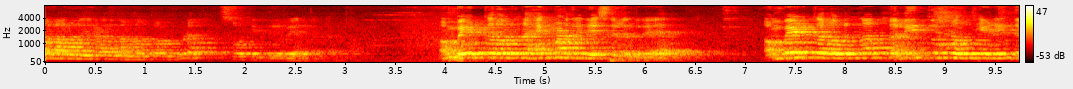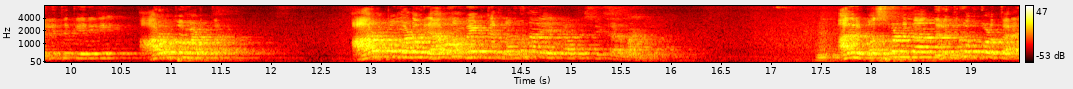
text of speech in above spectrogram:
ಫಲಾನುಭವಿಗಳಾದ ನಮ್ಮಂಥವರು ಕೂಡ ಸೋತಿದ್ದೇವೆ ಅಂತಕ್ಕಂಥ ಅಂಬೇಡ್ಕರ್ ಅವರನ್ನ ಹೆಂಗೆ ಮಾಡಿದ್ರಿ ದೇಶದಲ್ಲಿ ಅಂದ್ರೆ, ಅಂಬೇಡ್ಕರ್ ಅವರನ್ನ ದಲಿತರು ಅಂತ ಹೇಳಿ ದಲಿತ ಕೇರಿಗೆ ಆರೋಪ ಮಾಡ್ತಾರೆ. ಆರೋಪ ಮಾಡೋರು ಯಾರು? ಅಂಬೇಡ್ಕರ್ ನಮ್ಮ ನಾಯಕ ಅಂತ ಸ್ವೀಕಾರ ಮಾಡಿಲ್ಲ ಆದ್ರೆ ಬಸವಣ್ಣನ ದಲಿತರು ಒಪ್ಕೊಳ್ತಾರೆ.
